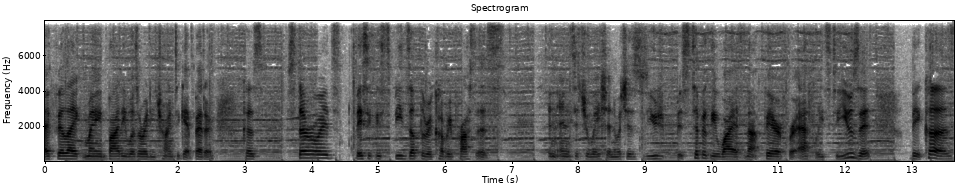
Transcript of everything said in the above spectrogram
I feel like my body was already trying to get better because steroids basically speeds up the recovery process in any situation which is usually is typically why it's not fair for athletes to use it because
